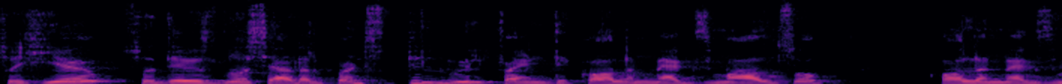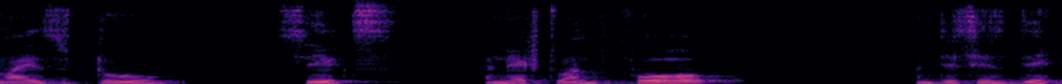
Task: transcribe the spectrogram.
So here, so there is no saddle point. Still, we'll find the column maxima also. Column maxima is 2, 6, and next one 4. And this is the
